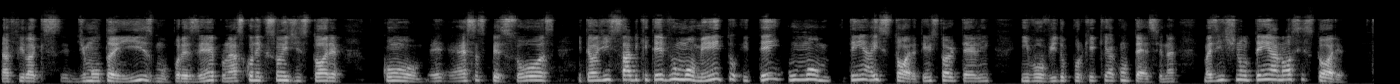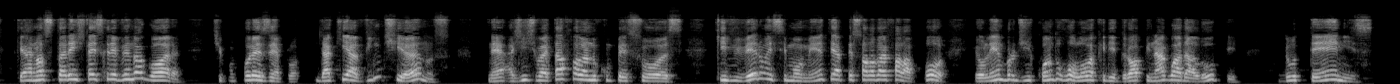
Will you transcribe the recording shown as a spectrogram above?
da fila de montanhismo, por exemplo, né? as conexões de história com essas pessoas. Então a gente sabe que teve um momento e tem um tem a história, tem o storytelling envolvido por que que acontece, né? Mas a gente não tem a nossa história que a nossa história a gente está escrevendo agora. Tipo, por exemplo, daqui a 20 anos, né, a gente vai estar tá falando com pessoas que viveram esse momento e a pessoa vai falar: pô, eu lembro de quando rolou aquele drop na Guadalupe, do tênis,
